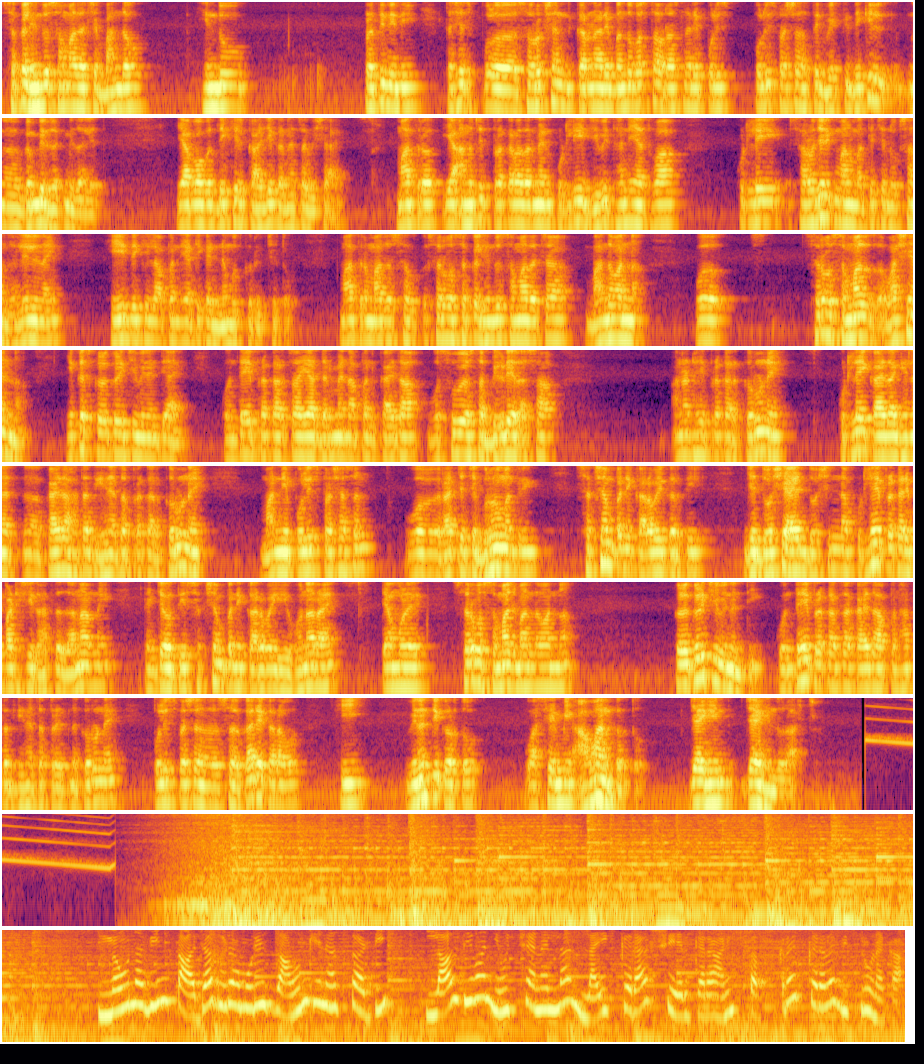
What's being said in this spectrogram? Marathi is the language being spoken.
सकल हिंदू समाजाचे बांधव हिंदू प्रतिनिधी तसेच प- संरक्षण करणारे बंदोबस्तावर असणारे पोलीस पोलीस प्रशासनातील व्यक्ती देखील गंभीर जखमी झालेत. याबाबत देखील काळजी करण्याचा विषय आहे. मात्र या अनुचित प्रकारादरम्यान कुठलीही जीवितहानी अथवा कुठलेही सार्वजनिक मालमत्तेचे नुकसान झालेले नाही हे देखील आपण या ठिकाणी नमूद करू इच्छितो. मात्र माझं सव- सर्व सकल हिंदू समाजाच्या बांधवांना व स- सर्व समाजवासियांना एकच कळकळीची विनंती आहे. कोणत्याही प्रकारचा या दरम्यान आपण कायदा व सुव्यवस्था बिघडेल असा अनाठाही प्रकार करू नये. कुठलाही कायदा घेण्यात कायदा हातात घेण्याचा प्रकार करू नये. मान्य पोलीस प्रशासन व राज्याचे गृहमंत्री सक्षमपणे कारवाई करतील. जे दोषी आहेत दोषींना कुठल्याही प्रकारे पाठीशी घातलं जाणार नाही. त्यांच्यावरती सक्षमपणे कारवाई ही होणार आहे. त्यामुळे सर्व समाज बांधवांना कळकळीची विनंती कोणत्याही प्रकारचा कायदा आपण हातात घेण्याचा प्रयत्न करू नये. पोलीस प्रशासनाला सहकार्य करावं ही विनंती करतो वासे मी आवाहन करतो. जय हिंद जय हिंदू राष्ट्र. नवनवीन ताज्या घडामोडी जाणून घेण्यासाठी लाल दिवा न्यूज चॅनलला लाईक करा शेअर करा आणि सबस्क्राईब करायला विसरू नका.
